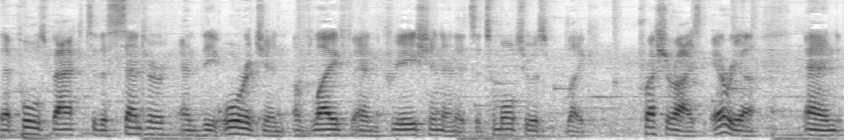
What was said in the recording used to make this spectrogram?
that pulls back to the center and the origin of life and creation, and it's a tumultuous, like pressurized area. And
